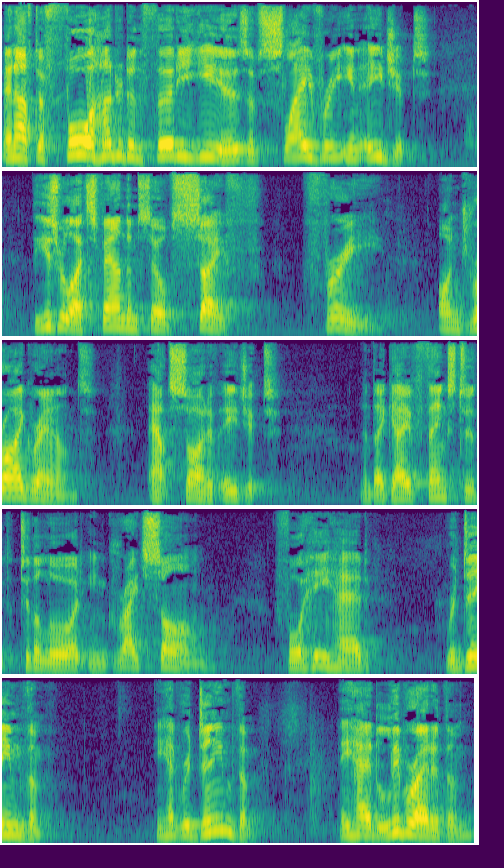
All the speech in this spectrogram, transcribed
And after 430 years of slavery in Egypt, the Israelites found themselves safe, free, on dry ground outside of Egypt. And they gave thanks to, to the Lord in great song, for he had redeemed them. He had redeemed them. He had liberated them.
